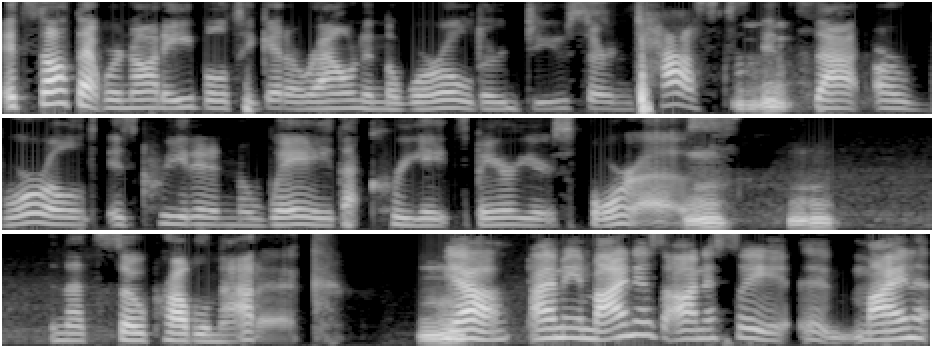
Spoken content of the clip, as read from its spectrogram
It's not that we're not able to get around in the world or do certain tasks, Mhm. it's that our world is created in a way that creates barriers for us. Mhm. Mhm. And that's so problematic. Mhm. Yeah, I mean, mine is honestly uh, mine.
